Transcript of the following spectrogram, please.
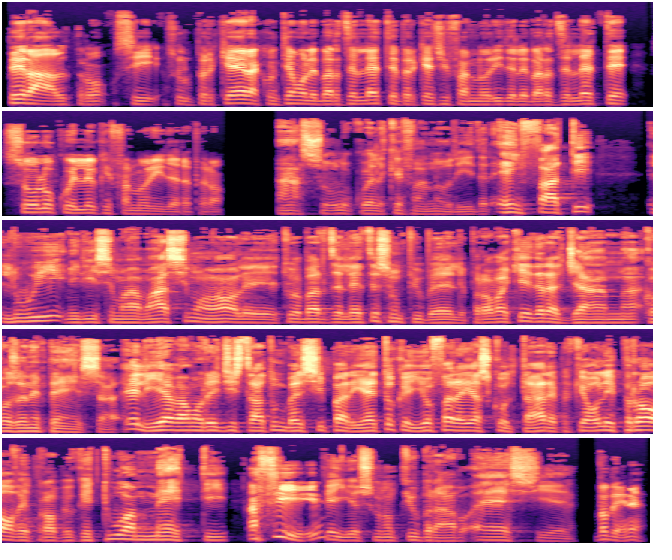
Peraltro, sì, sul perché raccontiamo le barzellette, perché ci fanno ridere le barzellette, solo quelle che fanno ridere però. Ah, solo quelle che fanno ridere. E infatti lui mi disse: Ma Massimo, no, le tue barzellette sono più belle. Prova a chiedere a Jam cosa ne pensa. E lì avevamo registrato un bel siparietto che io farei ascoltare perché ho le prove proprio che tu ammetti Ah sì? che io sono più bravo. Eh sì. eh. Va bene.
